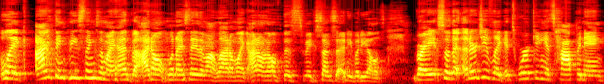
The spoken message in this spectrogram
like I think these things in my head, but I don't, when I say them out loud, I'm like, I don't know if this makes sense to anybody else, right? So the energy of like, it's working, it's happening.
